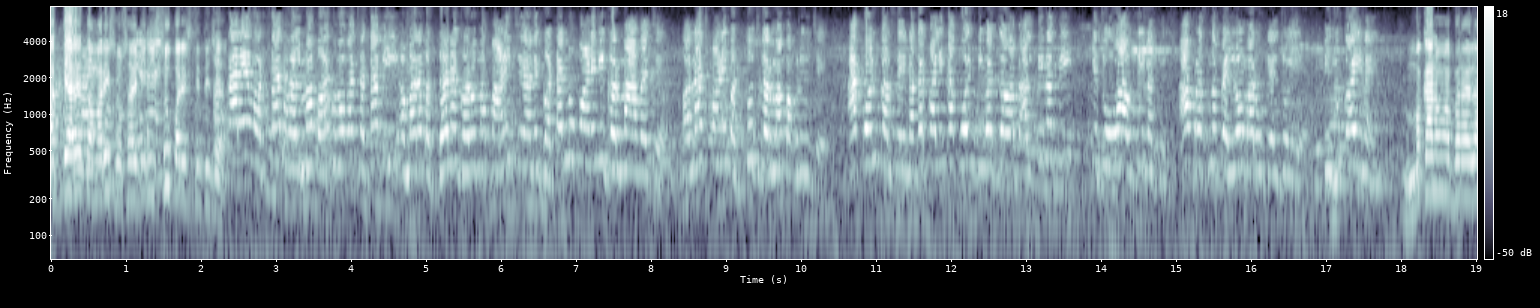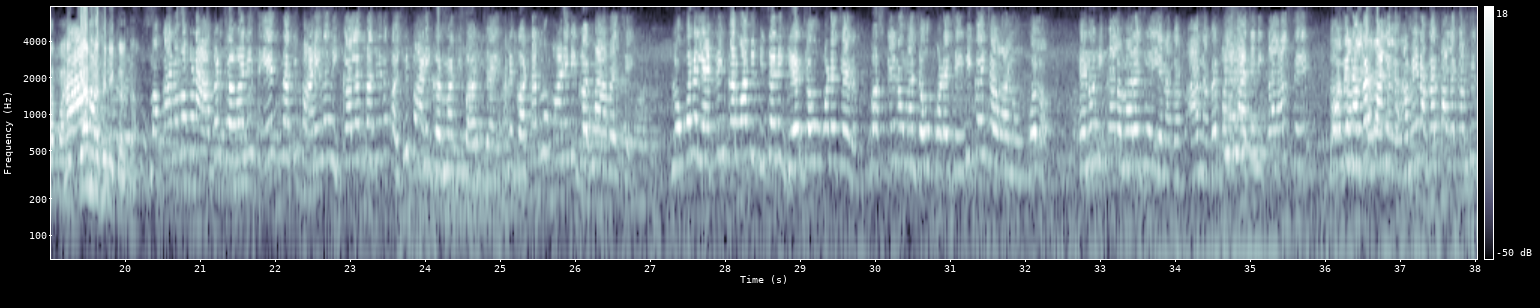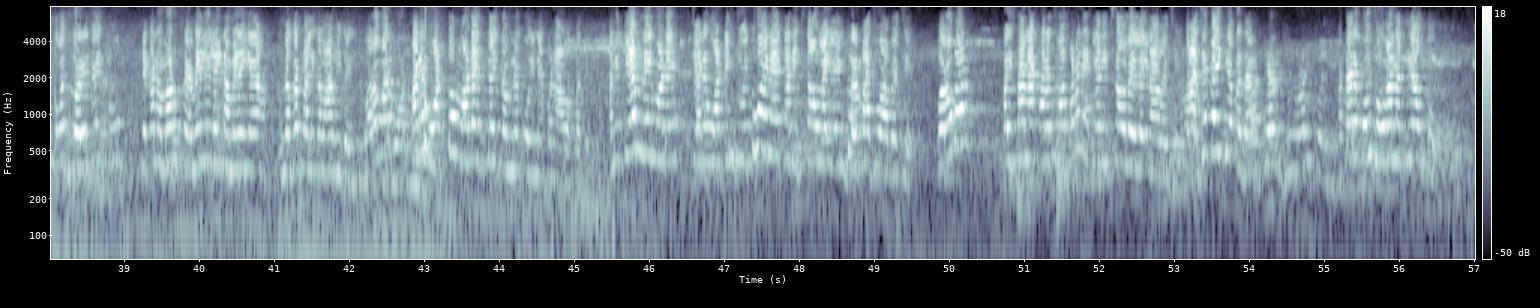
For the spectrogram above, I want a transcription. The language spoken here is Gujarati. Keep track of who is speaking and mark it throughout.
Speaker 1: અત્યારે તમારી સોસાયટીની શું પરિસ્થિતિ છે?
Speaker 2: અત્યારે વરસાદ હાલમાં બંધ હોવા છતાં બી અમારા બધાના ઘરોમાં પાણી છે અને ગટરનું પાણી બી ઘરમાં આવે છે. અનાજ પાણી બધું જ ઘરમાં પકડ્યું છે. આ કોણ કરશે? નગરપાલિકા કોઈ દિવસ જવાબ આલતી નથી કે જોવા આવતી નથી. આ પ્રશ્ન પહેલો અમારો ઉકેલ જોઈએ. બીજું કંઈ નહીં.
Speaker 1: મકાનોમાં ભરાયેલા પાણી કેમ નથી નીકળતા?
Speaker 2: મકાનોમાં પણ આગળ જવાની એ જ નથી. પાણીનો નિકાલ જ નથી તો કઈથી પાણી ઘરમાંથી બહાર જાય? અને ગટરનું પાણી બી ઘરમાં આવે છે. લોકોને લેટરિંગ કરવા બી બીજાની ઘેર જવું પડે છે બસ સ્ટેન્ડોમાં જવું પડે છે એ બી કઈ જવાનું? બોલો. એનો નિકાલ અમારે જોઈએ. નગર આ નગરપાલિકા આજે નિકાલ આવશે તો અમે નગરપાલિકા અમે નગરપાલિકામાંથી તો જ ઘરે જઈશું. લેકન અમારું ફેમિલી લઈને અમે અહીંયા નગરપાલિકામાં આવી જઈશું. બરોબર? અને વોટ તો મળે જ નહીં તમને કોઈને પણ આ વખતે. અને કેમ નહીં મળે? જ્યારે વોટિંગ જોઈતું હોય ને તો રિક્ષાઓ લઈ લઈને ઘર બાજુ આવે છે. બરોબર? પૈસા ના ખર્ચવા પડે ને એટલે રિક્ષાઓ લઈ લઈને આવે છે. તો આજે કઈ ગયા બધા? અત્યારે કોઈ જોવા નથી આવતું.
